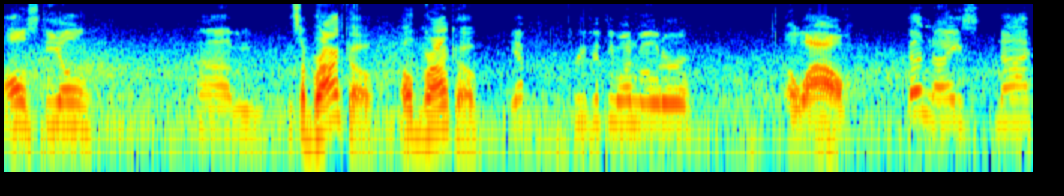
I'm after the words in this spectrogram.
All steel. Um, It's a Bronco. Old Bronco. yep, 351 motor. Oh, wow. Done nice, not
